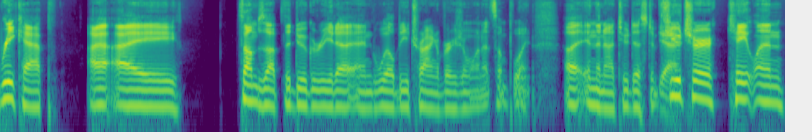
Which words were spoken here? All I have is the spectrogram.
recap, I, I thumbs up the Dew Garita and will be trying a version one at some point uh, in the not too distant Yeah. future. Caitlin,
